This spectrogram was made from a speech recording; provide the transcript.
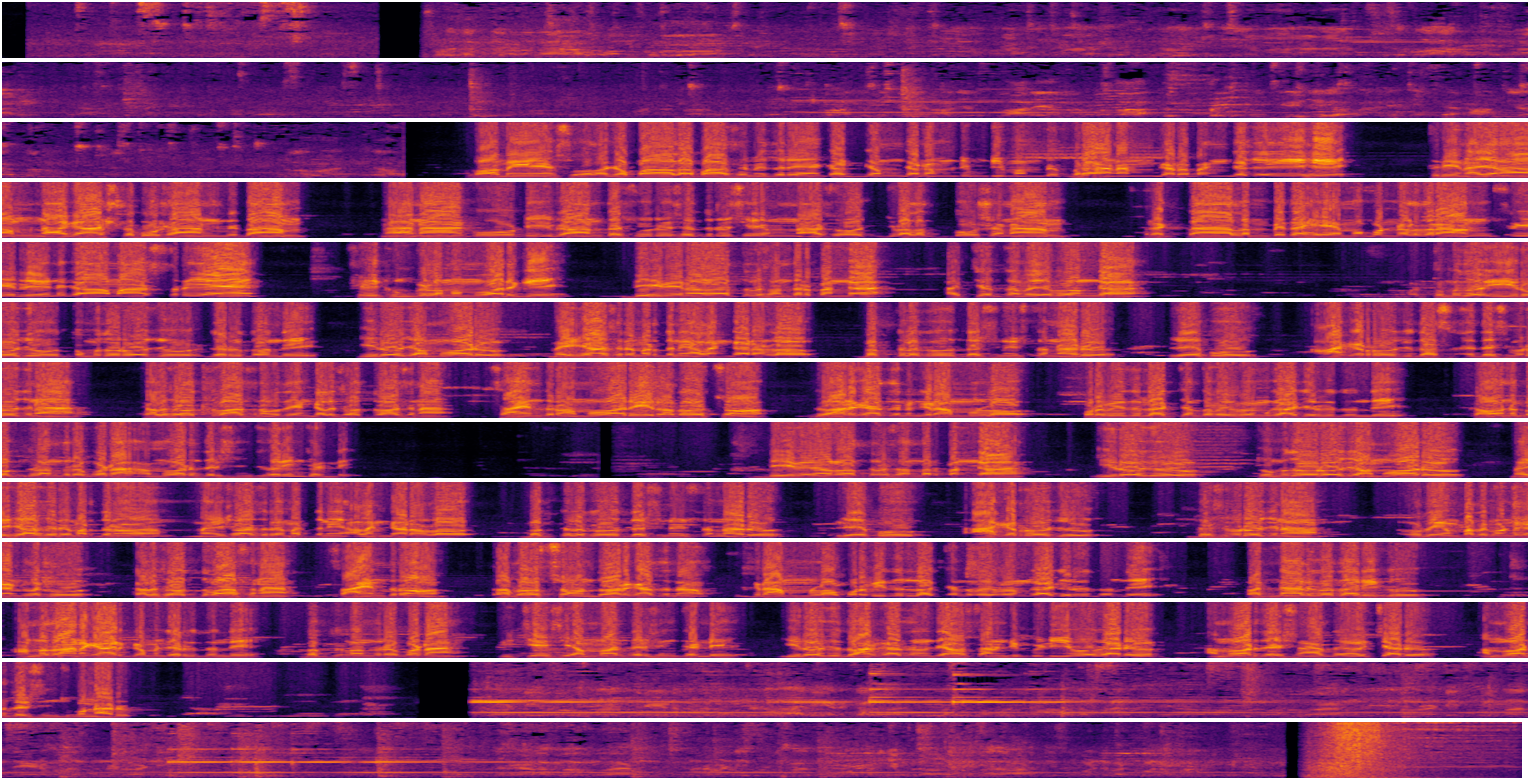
स्वामे सोलकपालपासमितरे बिभ्राणम कनं त्रिनयना नागाश्रभूषाता करपङ्कजैः त्रिनयनां नागाश्रभूषान्वितां नानाकोटियुगान्तसूर्यसदृशीं नाशोज्ज्वलद्दूषणां रक्तालम्बितहेमकुण्डलधरां श्रीरेणुकामाश्रये శ్రీ కుంకుళమ్మ వారికి దేవీ నవరాత్రుల సందర్భంగా అత్యంత వైభవంగా తొమ్మిదో ఈ రోజు తొమ్మిదో రోజు జరుగుతోంది. ఈ రోజు అమ్మవారు మహిషాసురమర్దని అలంకారంలో భక్తులకు దర్శనమిస్తున్నారు. రేపు ఆఖరి రోజు దశ దశమి రోజున కలశోద్వాసన ఉదయం కలశోద్వాసన సాయంత్రం అమ్మవారి రథోత్సవం ద్వారకాతన గ్రామంలో పురవీధులు అత్యంత వైభవంగా జరుగుతుంది. కావున భక్తులందరూ కూడా అమ్మవారిని దర్శించి ధరించండి దేవి నవరాత్రుల సందర్భంగా ఈరోజు తొమ్మిదవ రోజు అమ్మవారు మహిషాసురి మర్దన మహిషాసురి మర్దని అలంకారంలో భక్తులకు దర్శనమిస్తున్నారు. రేపు ఆఖరి రోజు దశమి రోజున ఉదయం పదకొండు గంటలకు కలశోద్వాసన సాయంత్రం రథోత్సవం ద్వారకాతన గ్రామంలో పురవీధుల్లో అత్యంత వైభవంగా జరుగుతుంది. పద్నాలుగో తారీఖు అన్నదాన కార్యక్రమం జరుగుతుంది. భక్తులందరూ కూడా ఇచ్చేసి అమ్మవారిని దర్శించండి. ఈ రోజు ద్వారకాతన దేవస్థానం డిప్యూటీ ఈవో గారు అమ్మవారి దర్శనార్థం వచ్చారు. అమ్మవారిని దర్శించుకున్నారు. శ్రీమాన్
